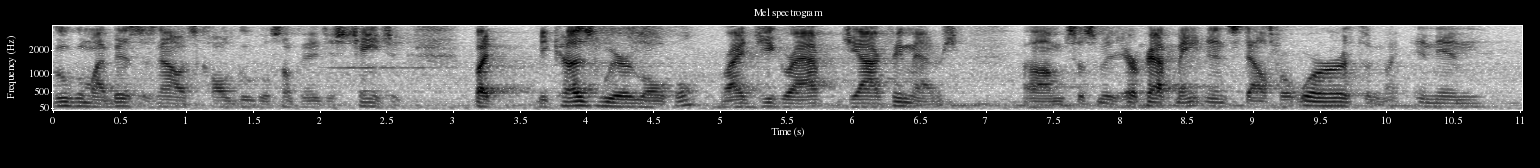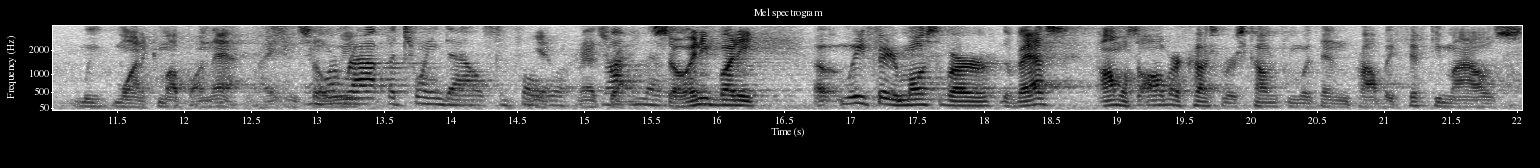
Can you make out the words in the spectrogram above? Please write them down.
Google My Business now it's called Google something. They just changed it. But because we're local, right? Geograph- geography matters. Um, so some aircraft maintenance, Dallas Fort Worth, and, and then we want to come up on that, right? And so and we're we, right between Dallas and Fort yeah, Worth. that's right. right. So anybody, uh, we figure most of our, the vast, almost all of our customers come from within probably 50 miles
